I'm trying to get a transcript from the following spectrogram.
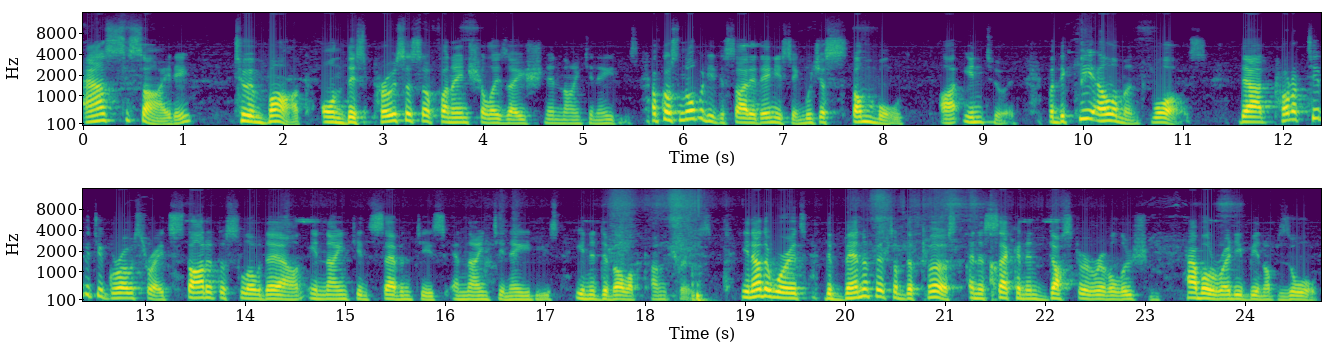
as society to embark on this process of financialization in 1980s? Of course, nobody decided anything. We just stumbled uh, into it. But the key element was that productivity growth rates started to slow down in 1970s and 1980s in the developed countries. In other words, the benefits of the first and the second industrial revolution have already been absorbed.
